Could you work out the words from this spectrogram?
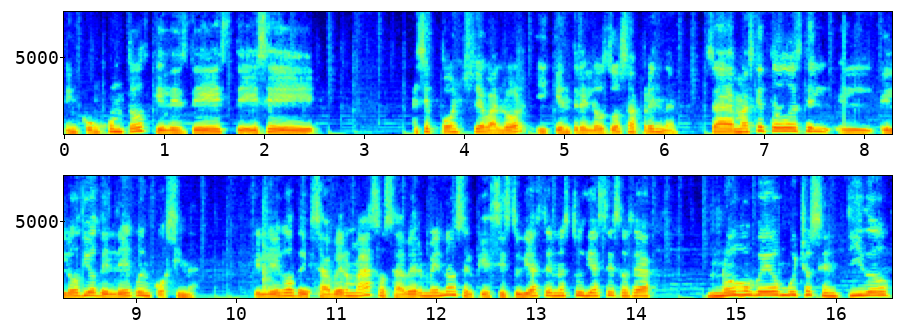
en conjunto que les dé este ese ese punch de valor y que entre los dos aprendan. O sea, más que todo es el, el, odio del ego en cocina. El ego de saber más o saber menos, el que si estudiaste no estudiaste, o sea, no veo mucho sentido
